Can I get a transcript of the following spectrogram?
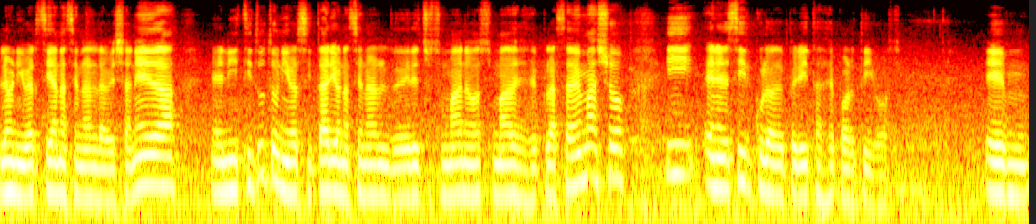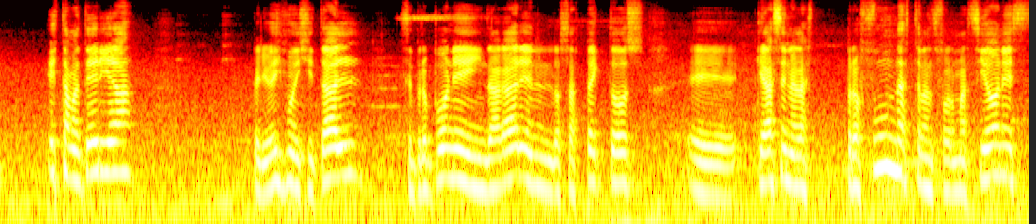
la Universidad Nacional de Avellaneda, el Instituto Universitario Nacional de Derechos Humanos Madres de Plaza de Mayo y en el Círculo de Periodistas Deportivos. Em, esta materia, periodismo digital, se propone indagar en los aspectos eh, que hacen a las profundas transformaciones,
